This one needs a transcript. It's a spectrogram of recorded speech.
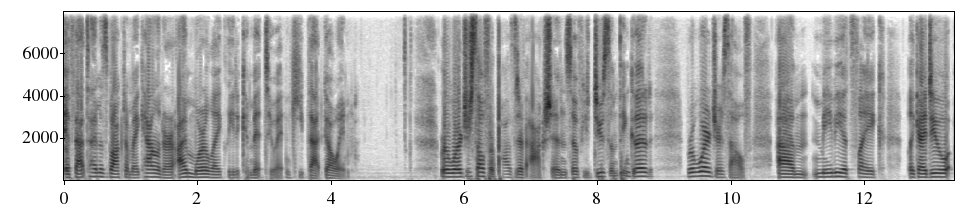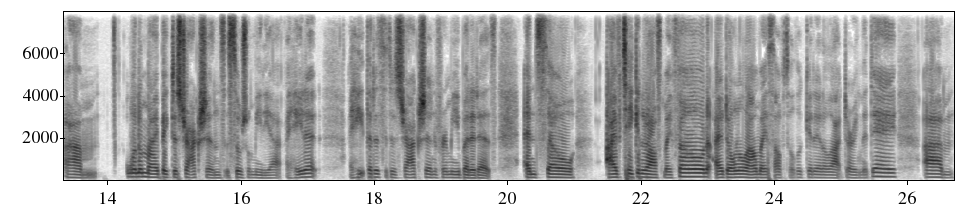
if that time is blocked on my calendar, I'm more likely to commit to it and keep that going. Reward yourself for positive action. So if you do something good, reward yourself. Um, maybe it's like like I do. Um, one of my big distractions is social media. I hate it. I hate that it's a distraction for me, but it is. And so I've taken it off my phone. I don't allow myself to look at it a lot during the day. Um,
